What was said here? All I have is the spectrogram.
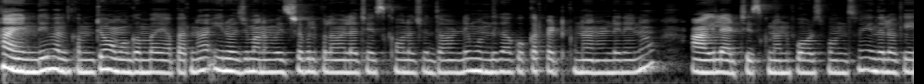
హాయ్ అండి. వెల్కమ్ టు అమోగంబ వ్యాపర్ణ. ఈరోజు మనం వెజిటబుల్ పులావ్ ఎలా చేసుకోవాలో చూద్దామండి ముందుగా కుక్కర్ పెట్టుకున్నానండి నేను. ఆయిల్ యాడ్ చేసుకున్నాను. Four spoons. ఇందులోకి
